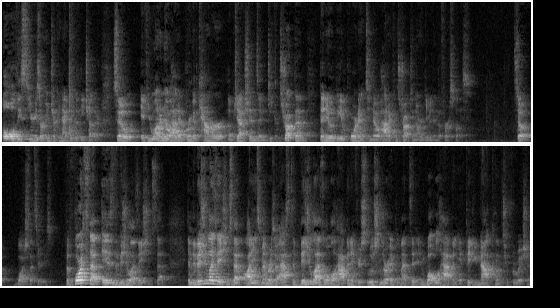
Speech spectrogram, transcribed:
all of these series are interconnected with each other. So if you want to know how to bring up counter objections and deconstruct them, then it would be important to know how to construct an argument in the first place. So watch that series. The fourth step is the visualization step. In the visualization step, audience members are asked to visualize what will happen if your solutions are implemented and what will happen if they do not come to fruition.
